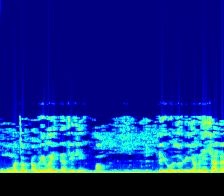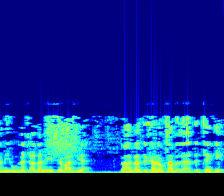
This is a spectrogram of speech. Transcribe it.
عموماً تو کبھی وہی رہتی تھی۔ اردو نے یمنی چادر بھی، عمدہ چادر بھی استعمال کیا۔ تو حضرت اس کا نقطہ بتاتے تھے کہ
